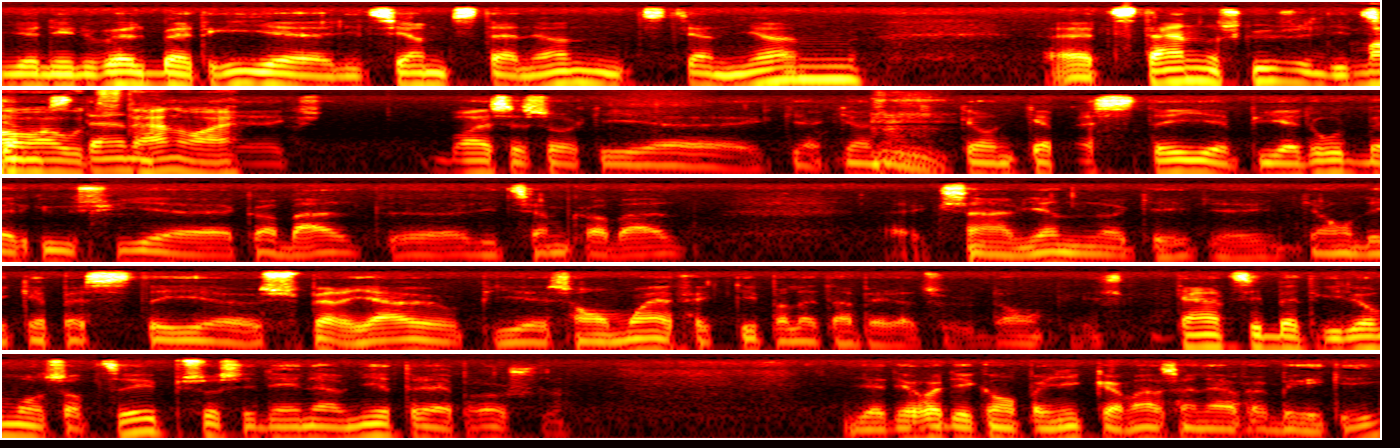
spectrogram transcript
Il y a des nouvelles batteries euh, lithium titanium, titanium, euh, titane, excuse, lithium Bon, titane, ouais. Euh, ouais, c'est ça, qui, euh, qui, qui ont, une- qui ont une capacité. Puis il y a d'autres batteries aussi, euh, cobalt, euh, lithium cobalt, qui s'en viennent, là, qui, ont des capacités supérieures, puis sont moins affectées par la température. Donc, quand ces batteries-là vont sortir, puis ça, c'est d'un avenir très proche. là. Il y a déjà des compagnies qui commencent à en fabriquer.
